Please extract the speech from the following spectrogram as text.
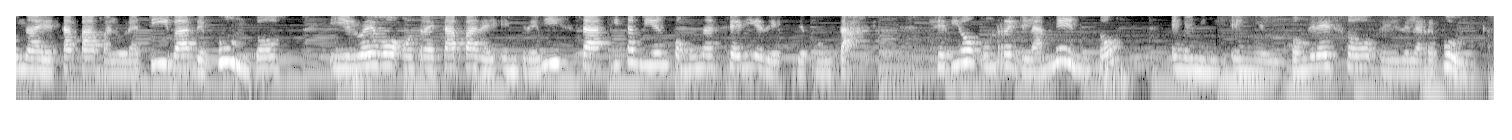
una etapa valorativa de puntos y luego otra etapa de entrevista y también con una serie de, puntajes. Se dio un reglamento en el, en el Congreso eh, de la República.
